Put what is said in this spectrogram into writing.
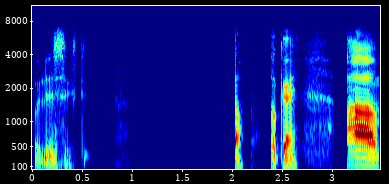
what is 60 oh okay um,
